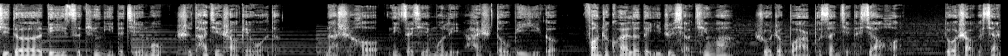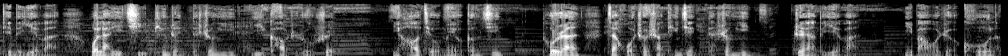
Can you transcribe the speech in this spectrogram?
记得第一次听你的节目是他介绍给我的，那时候你在节目里还是逗逼一个，放着快乐的一只小青蛙，说着不二不三姐的笑话。多少个夏天的夜晚，我俩一起听着你的声音，依靠着入睡。你好久没有更新，突然在火车上听见你的声音，这样的夜晚，你把我惹哭了。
